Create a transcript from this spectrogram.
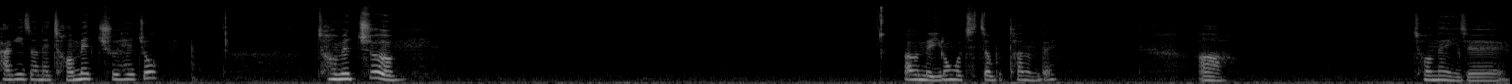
가기 전에 점액추 해줘. 점액추. 아 근데 이런 거 진짜 못하는데. 아 전에 이제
